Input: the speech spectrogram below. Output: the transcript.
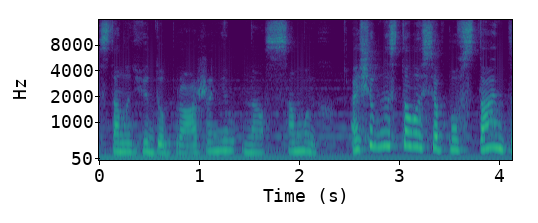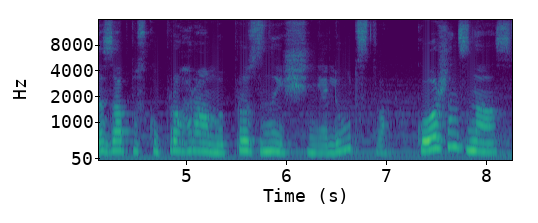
стануть відображенням нас самих. А щоб не сталося повстань та запуску програми про знищення людства, кожен з нас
